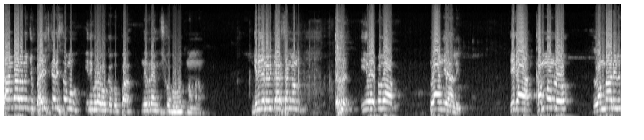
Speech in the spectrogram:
తాండాల నుంచి బహిష్కరిస్తాము. ఇది కూడా ఒక గొప్ప నిర్ణయం తీసుకోబోతున్నాం మనం. గిరిజన విద్యార్థి సంఘం ఈ వైపుగా ప్లాన్ చేయాలి. ఇక ఖమ్మంలో లంబాడీలు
